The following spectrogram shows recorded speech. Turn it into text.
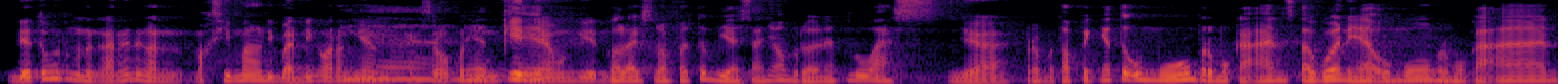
dia tuh mendengarnya dengan maksimal dibanding orang yang Iya, extrovert that's mungkin it. ya mungkin. kalau extrovert tuh biasanya obrolannya tuh luas. Ya. Per- topiknya tuh umum permukaan. Setahu gue nih ya umum permukaan.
